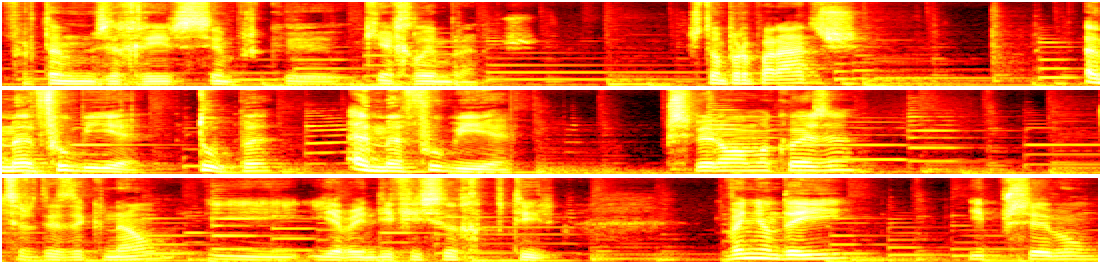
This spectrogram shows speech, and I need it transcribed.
fartamos-nos a rir sempre que, que a relembramos. Estão preparados? Amafobia. Tupa, amafobia. Perceberam alguma coisa? De certeza que não, e, e é bem difícil repetir. Venham daí e percebam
